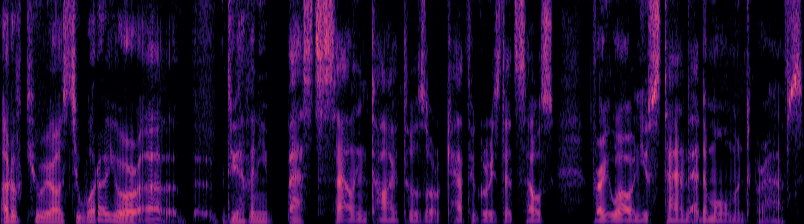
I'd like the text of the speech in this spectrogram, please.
Out of curiosity, what are your, uh, do you have any best selling titles or categories that sells very well and you stand at the moment, perhaps?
